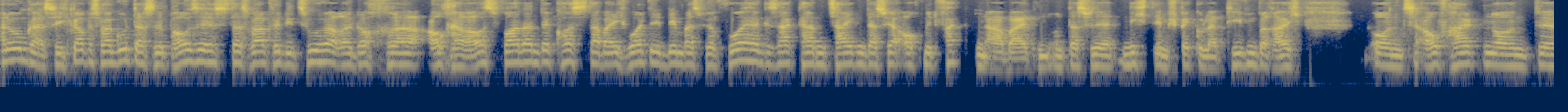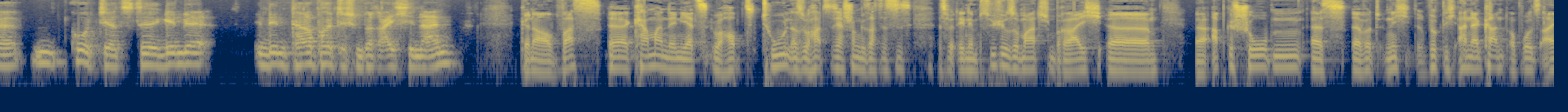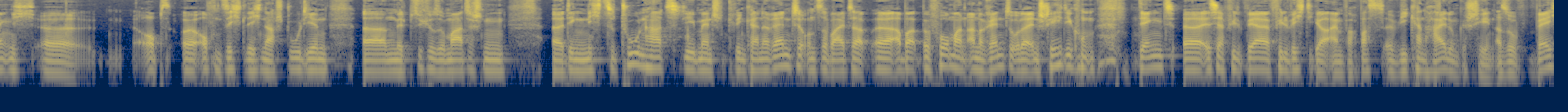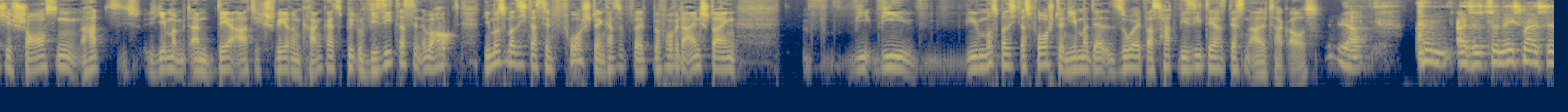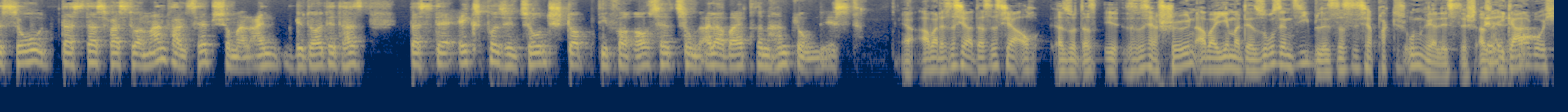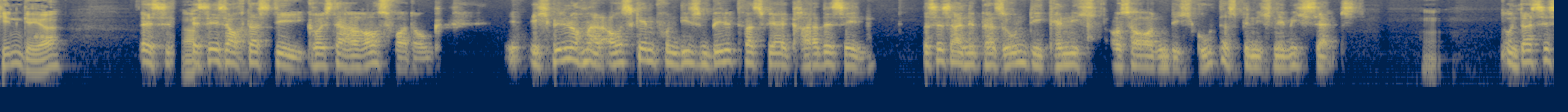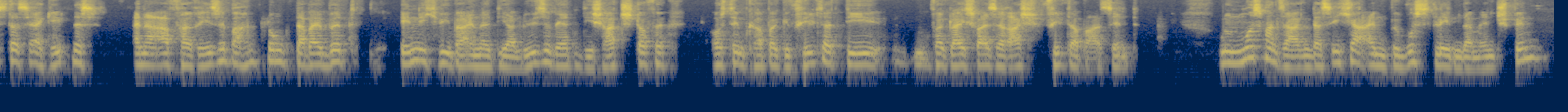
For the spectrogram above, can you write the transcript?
Hallo Unkas, ich glaube, es war gut, dass eine Pause ist. Das war für die Zuhörer doch äh, auch herausfordernde Kost. Aber ich wollte in dem, was wir vorher gesagt haben, zeigen, dass wir auch mit Fakten arbeiten und dass wir nicht im spekulativen Bereich uns aufhalten. Und äh, gut, jetzt äh, gehen wir in den therapeutischen Bereich hinein. Genau, was äh, kann man denn jetzt überhaupt tun? Also du hattest ja schon gesagt, es ist, es wird in dem psychosomatischen Bereich äh, äh, abgeschoben. Es äh, wird nicht wirklich anerkannt, obwohl es eigentlich äh, ob, äh, offensichtlich nach Studien äh, mit psychosomatischen äh, Dingen nichts zu tun hat. Die Menschen kriegen keine Rente und so weiter. Äh, aber bevor man an Rente oder Entschädigung denkt, äh, ist ja viel wäre viel wichtiger einfach, was äh, wie kann Heilung geschehen? Also welche Chancen hat jemand mit einem derartig schweren Krankheitsbild und wie sieht das denn überhaupt? Wie muss man sich das denn vorstellen? Kannst du vielleicht, bevor wir da einsteigen, wie, wie, wie muss man sich das vorstellen? Jemand, der so etwas hat, wie sieht der, dessen Alltag aus? Ja, also zunächst mal ist es so, dass das, was du am Anfang selbst schon mal eingedeutet hast, dass der Expositionsstopp die Voraussetzung aller weiteren Handlungen ist. Ja, aber das ist ja, das ist ja auch, also das, das ist ja schön, aber jemand, der so sensibel ist, das ist ja praktisch unrealistisch. Also egal, wo ich hingehe. Es, ja. es ist auch das die größte Herausforderung. Ich will noch mal ausgehen von diesem Bild, was wir gerade sehen. Das ist eine Person, die kenne ich außerordentlich gut. Das bin ich nämlich selbst. Hm. Und das ist das Ergebnis einer Apharesebehandlung. Dabei wird, ähnlich wie bei einer Dialyse, werden die Schadstoffe aus dem Körper gefiltert, die vergleichsweise rasch filterbar sind. Nun muss man sagen, dass ich ja ein bewusst lebender Mensch bin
